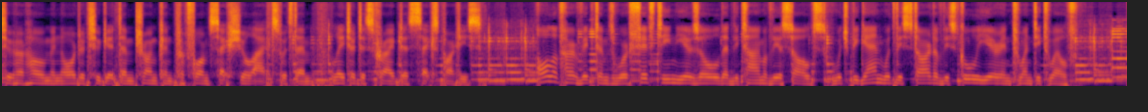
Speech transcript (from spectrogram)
to her home in order to get them drunk and perform sexual acts with them, later described as sex parties. All of her victims were 15 years old at the time of the assaults, which began with the start of the school year in 2012.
